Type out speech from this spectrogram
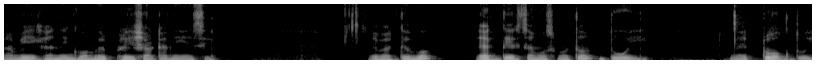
আমি এখানে গমের ফ্রেশ আটা নিয়েছি। এবার দেব এক দেড় চামচ মতো দই মানে টক দই।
